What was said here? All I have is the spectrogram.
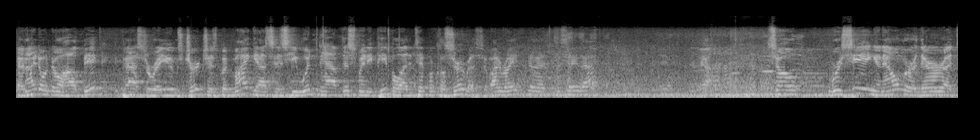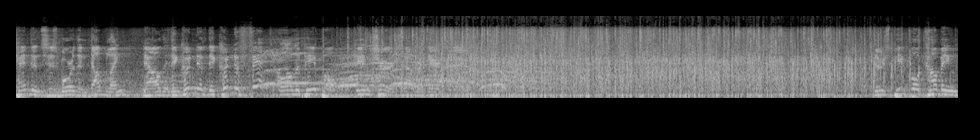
and I don't know how big Pastor Reaume's church is, but my guess is he wouldn't have this many people at a typical service. Am I right uh, to say that? Yeah. So we're seeing in Aylmer their attendance is more than doubling now. They couldn't have they couldn't have fit all the people in church that were there today. There's people coming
